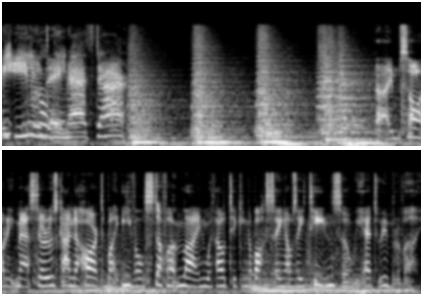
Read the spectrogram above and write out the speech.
Happy Evil Day, Master! I'm sorry, Master. It was kind of hard to buy evil stuff online without ticking a box saying I was 18, so we had to improvise.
